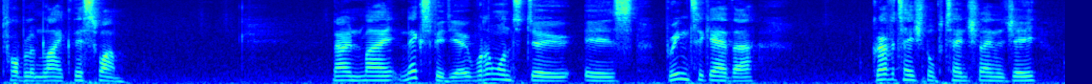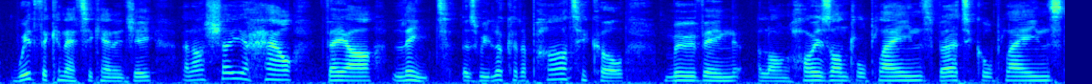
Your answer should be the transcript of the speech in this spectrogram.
problem like this one. Now in my next video what I want to do is bring together gravitational potential energy with the kinetic energy and I'll show you how they are linked as we look at a particle moving along horizontal planes, vertical planes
